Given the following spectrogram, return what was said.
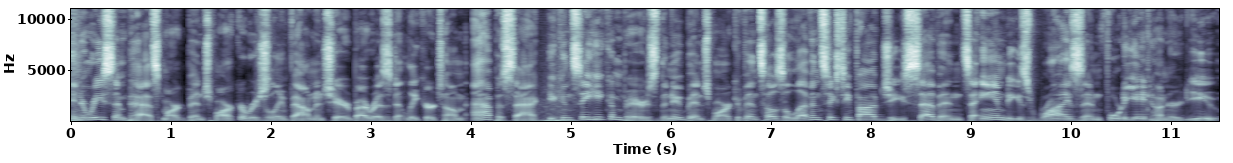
In a recent Passmark benchmark originally found and shared by resident leaker Tum Apisak, you can see he compares the new benchmark of Intel's 1165G7 to AMD's Ryzen 4800U.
